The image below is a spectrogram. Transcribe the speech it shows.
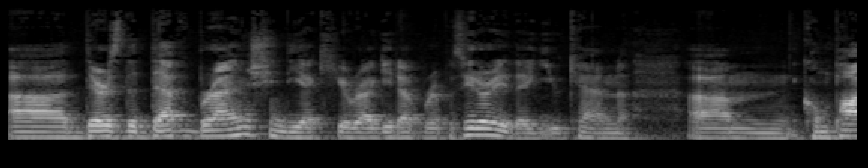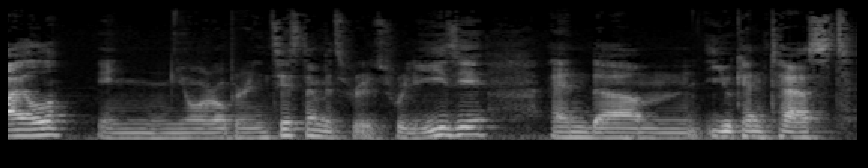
Uh, there's the dev branch in the Akira GitHub repository that you can um, compile in your operating system. It's, it's really easy. And um, you can test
